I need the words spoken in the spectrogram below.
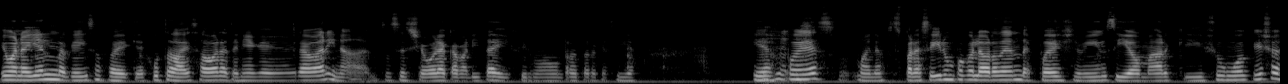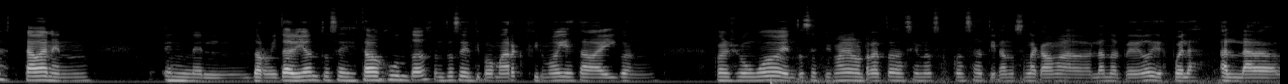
Y bueno, y él lo que hizo fue que justo a esa hora tenía que grabar y nada, entonces llevó la camarita y filmó un rato lo que hacía. Y después, bueno, para seguir un poco el orden, después Jimin siguió Mark y Jungwook, que ellos estaban en, en el dormitorio, entonces estaban juntos, entonces tipo Mark filmó y estaba ahí con, con Jungwook, entonces filmaron un rato haciendo sus cosas, tirándose en la cama, hablando al pedo, y después la, a la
